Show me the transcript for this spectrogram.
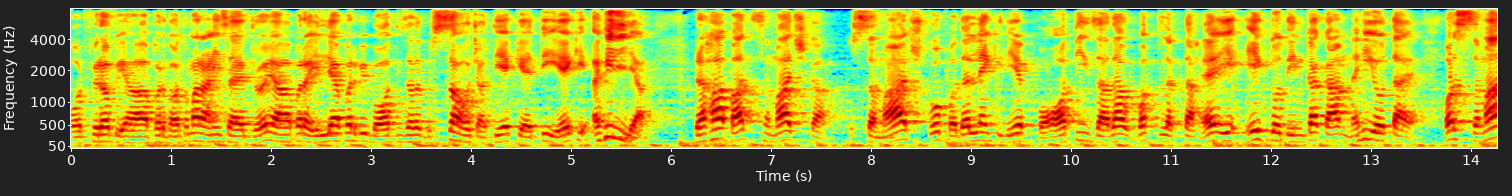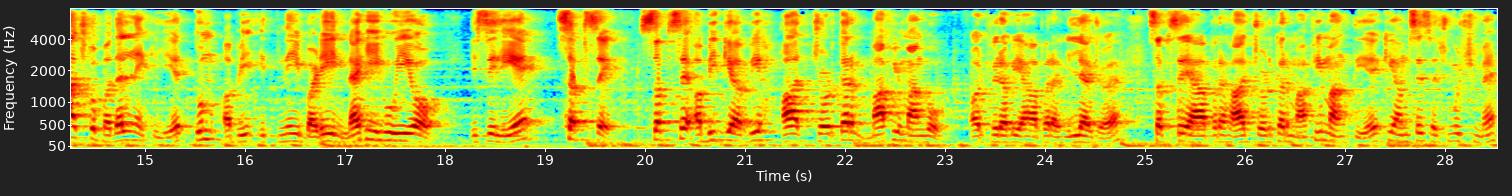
और फिर अब यहाँ पर गौतमा रानी साहब जो है, यहाँ पर अहिल्या पर भी बहुत ही ज़्यादा गुस्सा हो जाती है, कहती है कि अहिल्या, रहा बात समाज का। तो समाज को बदलने के लिए बहुत ही ज़्यादा वक्त लगता है, ये एक दो दिन का काम नहीं होता है। और समाज को बदलने के लिए तुम अभी इतनी बड़ी नहीं हुई हो। इसीलिए सबसे सबसे अभी के अभी हाथ जोड़कर माफ़ी मांगो। और फिर अभी यहाँ पर अहिल्या जो है, सबसे यहाँ पर हाथ जोड़कर माफ़ी मांगती है कि हमसे सचमुच में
